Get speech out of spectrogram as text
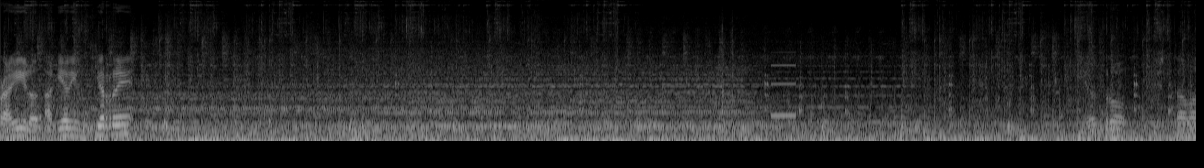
por aquí. Aquí había un cierre. Y otro estaba...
